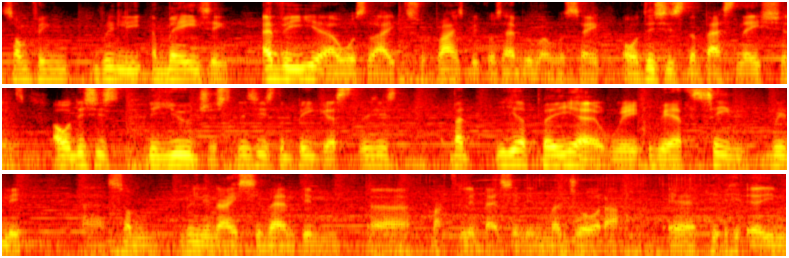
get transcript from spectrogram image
something really amazing. Every year I was like surprised because everyone was saying, oh, this is the best nations, oh, this is the hugest, this is the biggest, this is... But year per year we, we have seen really uh, some really nice event in uh, Basin, in Maggiora, uh, in,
